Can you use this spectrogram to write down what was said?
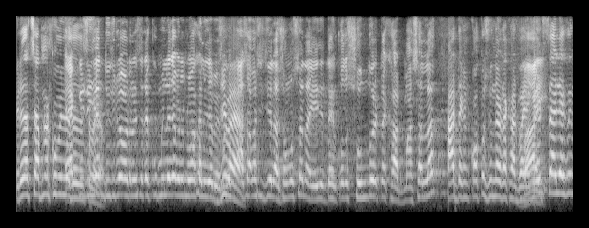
এটা যাচ্ছে আপনার কুমিল্লা একই ডিজাইন দুই দুটো অর্ডার এটা কুমিল্লা যাবে নোয়াখালী যাবে? পাশাপাশি জেলা সমস্যা নাই এই যে দেখেন কত সুন্দর একটা খাট মাশাআল্লাহ। আর দেখেন কত সুন্দর একটা খাট ভাই ভাই। হেড স্টাইল একদম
